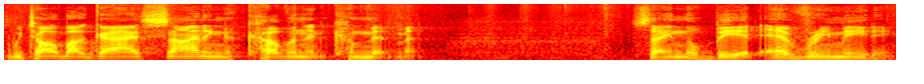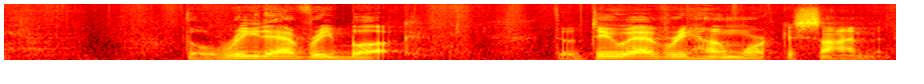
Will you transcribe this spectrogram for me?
we talk about guys signing a covenant commitment, saying they'll be at every meeting, they'll read every book, they'll do every homework assignment,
